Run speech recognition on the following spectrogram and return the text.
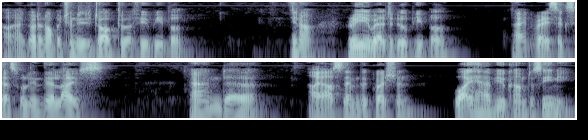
I got an opportunity to talk to a few people. You know, really well-to-do people, right? Very successful in their lives, and uh, I asked them the question, "Why have you come to see me?"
